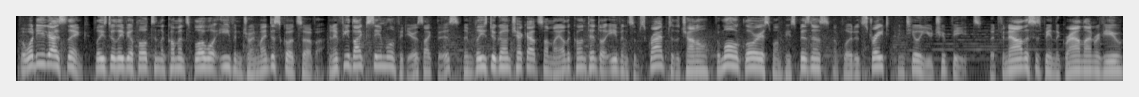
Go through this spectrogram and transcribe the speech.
But what do you guys think? Please do leave your thoughts in the comments below or even join my Discord server. And if you'd like to see more videos like this, then please do go and check out some of my other content or even subscribe to the channel for more glorious One Piece business uploaded straight into your YouTube feeds. But for now, this has been the Grand Line Review,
